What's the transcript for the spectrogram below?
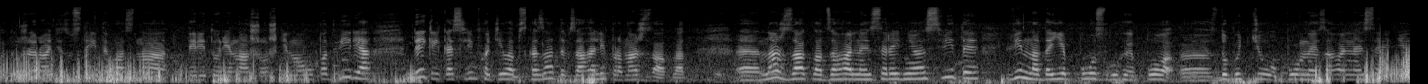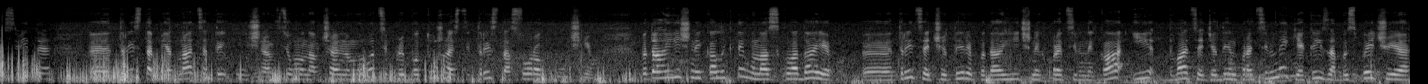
Ми дуже раді зустріти вас на території нашого шкільного подвір'я. Декілька слів хотіла б сказати взагалі про наш заклад. Е, Наш заклад загальної середньої освіти він надає послуги по е, здобуттю повної загальної середньої освіти е, 315 учням в цьому навчальному році при потужності 340 учнів. Педагогічний колектив у нас складає е, 34 педагогічних працівника і 21 працівник, який забезпечує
